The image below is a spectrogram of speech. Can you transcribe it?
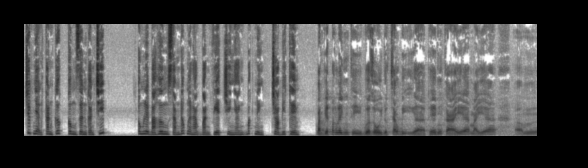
chấp nhận căn cước công dân gắn chip. Ông Lê Bá Hưng, Giám đốc Ngân hàng Bản Việt chi nhánh Bắc Ninh cho biết thêm. Bản Việt Bắc Ninh thì vừa rồi được trang bị à, thêm cái máy à, um,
